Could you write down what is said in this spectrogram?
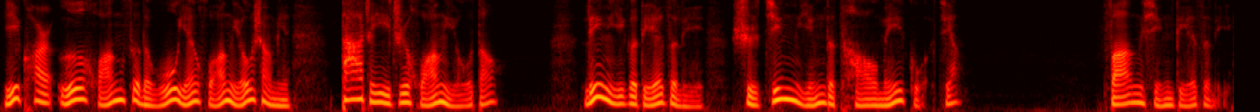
一块鹅黄色的无盐黄油，上面搭着一只黄油刀。另一个碟子里是晶莹的草莓果酱。方形碟子里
